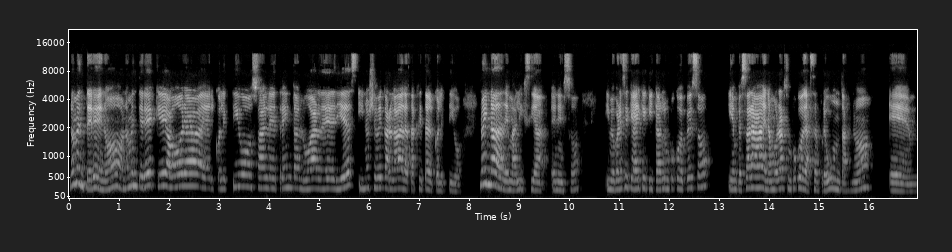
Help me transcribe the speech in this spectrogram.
no me enteré, ¿no? No me enteré que ahora el colectivo sale 30 en lugar de 10 y no llevé cargada la tarjeta del colectivo. No hay nada de malicia en eso y me parece que hay que quitarle un poco de peso y empezar a enamorarse un poco de hacer preguntas, ¿no? Em,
